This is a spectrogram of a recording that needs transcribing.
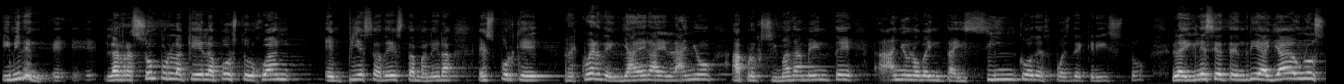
Y miren, eh, eh, la razón por la que el apóstol Juan empieza de esta manera es porque, recuerden, ya era el año aproximadamente, año 95 después de Cristo. La iglesia tendría ya unos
